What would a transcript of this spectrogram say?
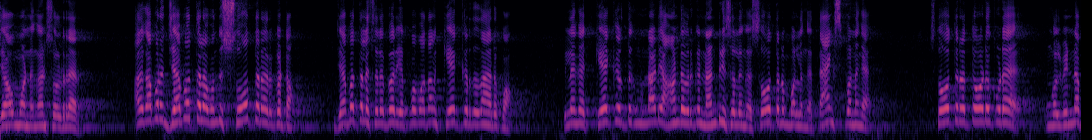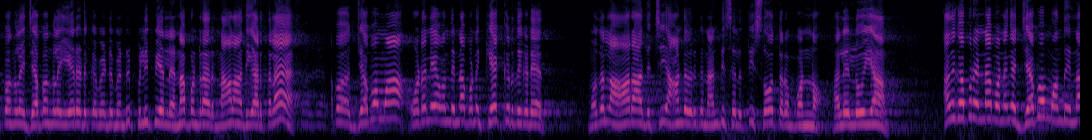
ஜெபம் பண்ணுங்கன்னு சொல்கிறார் அதுக்கப்புறம் ஜெபத்தில் வந்து ஸ்தோத்திரம் இருக்கட்டும். ஜெபத்தில் சில பேர் எப்போ பார்த்தாலும் கேட்கறது தான் இருக்கும். இல்லைங்க கேட்கறதுக்கு முன்னாடி ஆண்டவருக்கு நன்றி சொல்லுங்கள் ஸ்தோத்திரம் பண்ணுங்க தேங்க்ஸ் பண்ணுங்க. ஸ்தோத்திரத்தோடு கூட உங்கள் விண்ணப்பங்களை ஜெபங்களை ஏறெடுக்க வேண்டும் என்று பிலிப்பியரில் என்ன பண்ணுறாரு நாலாம் அதிகாரத்தில் அப்போ ஜெபமாக உடனே வந்து என்ன பண்ண கேட்கறது கிடையாது. முதல்ல ஆராதிச்சு ஆண்டவருக்கு நன்றி செலுத்தி ஸ்தோத்திரம் பண்ணோம். ஹலே லூயா அதுக்கப்புறம் என்ன பண்ணுங்க? ஜெபம் வந்து என்ன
